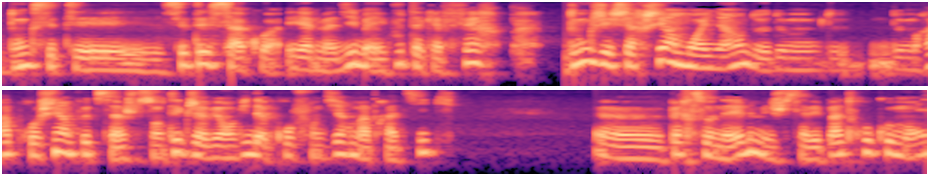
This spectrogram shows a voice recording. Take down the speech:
donc c'était ça quoi. Et elle m'a dit bah écoute t'as qu'à le faire. Donc j'ai cherché un moyen de, de, de, me rapprocher un peu de ça. Je sentais que j'avais envie d'approfondir ma pratique personnelle, mais je savais pas trop comment.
